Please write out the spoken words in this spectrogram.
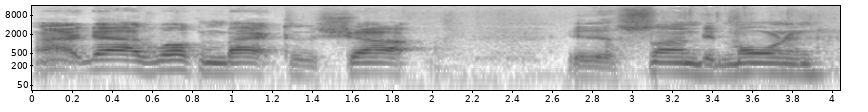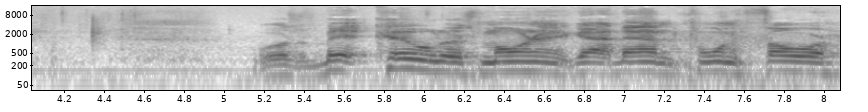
All right, guys, welcome back to the shop. It is Sunday morning. Was a bit cool this morning. It got down to 24,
